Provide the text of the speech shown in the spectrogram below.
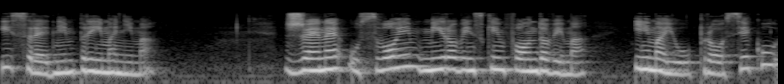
i srednjim primanjima. Žene u svojim mirovinskim fondovima imaju u prosjeku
